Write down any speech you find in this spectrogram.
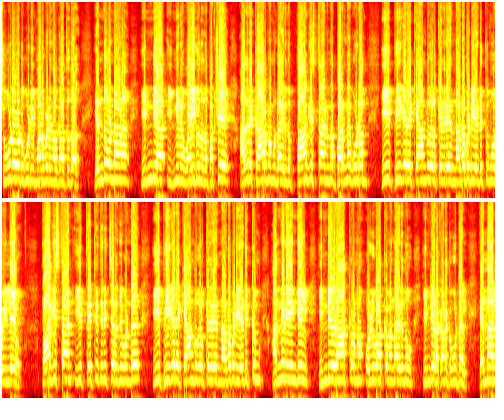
ചൂടോടുകൂടി മറുപടി നൽകാത്തത്? എന്തുകൊണ്ടാണ് ഇന്ത്യ ഇങ്ങനെ വൈകുന്നത്? പക്ഷേ അതിന് കാരണമുണ്ടായിരുന്നു പാകിസ്ഥാൻ എന്ന ഭരണകൂടം ഈ ഭീകര ക്യാമ്പുകൾക്കെതിരെ നടപടി എടുക്കുമോ ഇല്ലയോ? പാകിസ്ഥാൻ ഈ തെറ്റ് തിരിച്ചറിഞ്ഞുകൊണ്ട് ഈ ഭീകര ക്യാമ്പുകൾക്കെതിരെ നടപടി എടുക്കും. അങ്ങനെയെങ്കിൽ ഇന്ത്യയുടെ ആക്രമണം ഒഴിവാക്കുമെന്നായിരുന്നു ഇന്ത്യയുടെ കണക്കുകൂട്ടൽ. എന്നാൽ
